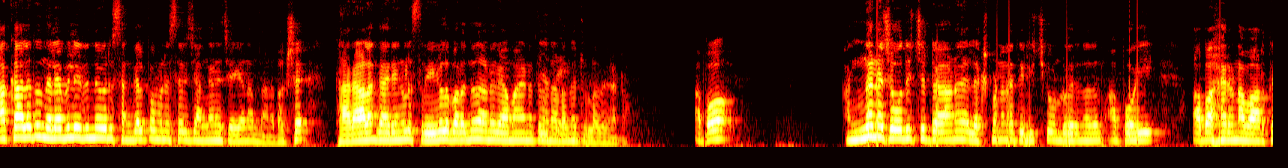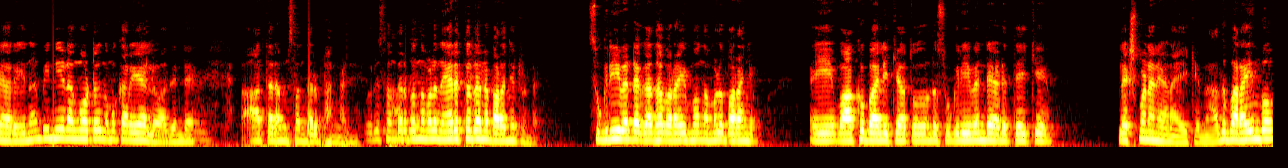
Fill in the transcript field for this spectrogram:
ആ കാലത്ത് നിലവിലിരുന്ന ഒരു സങ്കല്പം അനുസരിച്ച് അങ്ങനെ ചെയ്യണം എന്നാണ്. പക്ഷേ ധാരാളം കാര്യങ്ങൾ സ്ത്രീകൾ പറഞ്ഞതാണ് രാമായണത്തിൽ നടന്നിട്ടുള്ളത് കേട്ടോ. അപ്പോൾ അങ്ങനെ ചോദിച്ചിട്ടാണ് ലക്ഷ്മണനെ തിരിച്ചു കൊണ്ടുവരുന്നതും. അപ്പോൾ ഈ അപഹരണ വാർത്ത അറിയുന്നതും. പിന്നീട് അങ്ങോട്ട് നമുക്കറിയാമല്ലോ അതിന്റെ അത്തരം സന്ദർഭങ്ങൾ. ഒരു സന്ദർഭം നമ്മൾ നേരത്തെ തന്നെ പറഞ്ഞിട്ടുണ്ട്. സുഗ്രീവന്റെ കഥ പറയുമ്പോൾ നമ്മൾ പറഞ്ഞു ഈ വാക്കു പാലിക്കാത്തതുകൊണ്ട് സുഗ്രീവന്റെ അടുത്തേക്ക് ലക്ഷ്മണനെയാണ് അയക്കുന്നത്. അത് പറയുമ്പോൾ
